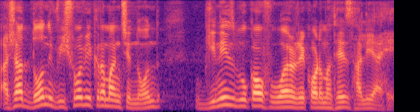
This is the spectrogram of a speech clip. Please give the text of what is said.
अशा दोन विश्वविक्रमांची नोंद गिनीज बुक ऑफ वर्ल्ड रेकॉर्डमध्ये झाली आहे.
